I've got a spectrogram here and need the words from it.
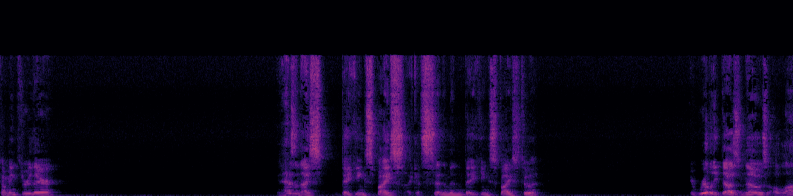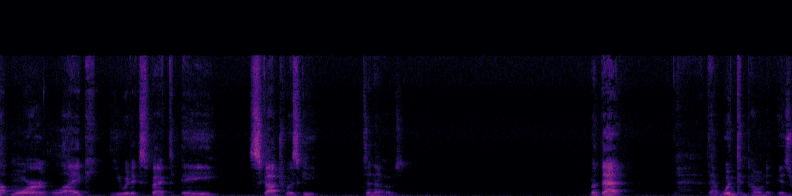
coming through there. It has a nice baking spice, like a cinnamon baking spice to it. It really does nose a lot more like you would expect a Scotch whiskey to nose. But that that wood component is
